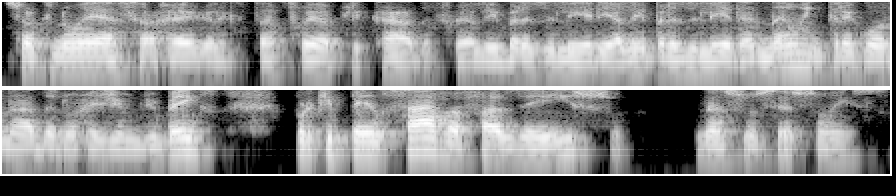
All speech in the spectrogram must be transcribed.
Só que não é essa a regra que tá, foi aplicada, foi a lei brasileira. E a lei brasileira não entregou nada no regime de bens, porque pensava fazer isso nas sucessões.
